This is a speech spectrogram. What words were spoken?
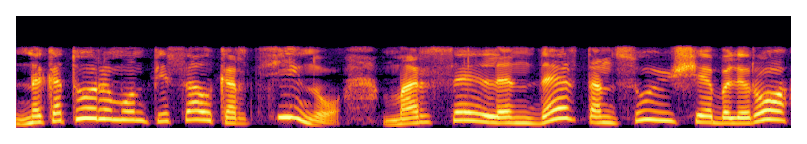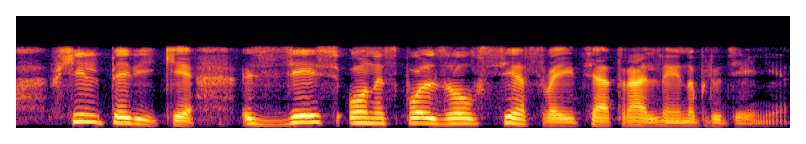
на котором он писал картину «Марсель Лендер. Танцующая болеро в Хильперике». Здесь он использовал все свои театральные наблюдения.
